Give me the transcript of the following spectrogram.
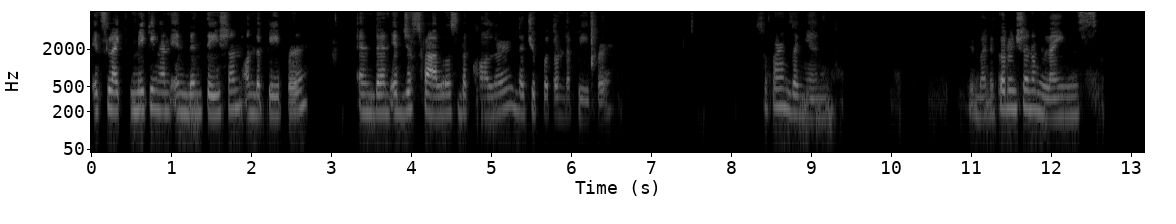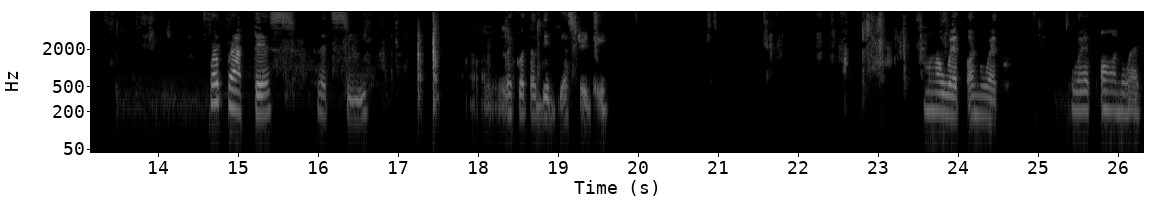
it's like making an indentation on the paper and then it just follows the color that you put on the paper. So parang ganyan. Diba? Nagkaroon siya ng lines. For practice, let's see. Um, like what I did yesterday. Mga wet on wet. Wet on wet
